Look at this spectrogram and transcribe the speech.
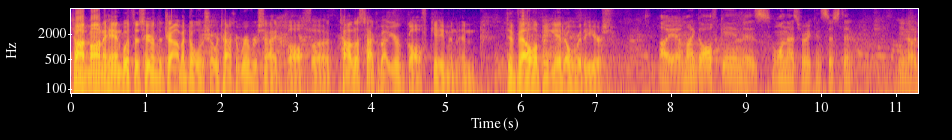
Todd Monahan with us here on the John Mendola Show. We're talking Riverside Golf. Uh, Todd, let's talk about your golf game and, and developing it over the years. Oh yeah, my golf game is one that's very consistent. You know,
